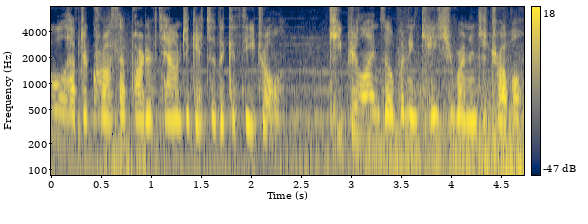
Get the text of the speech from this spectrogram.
Will have to cross that part of town to get to the cathedral. Keep your lines open in case you run into trouble.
